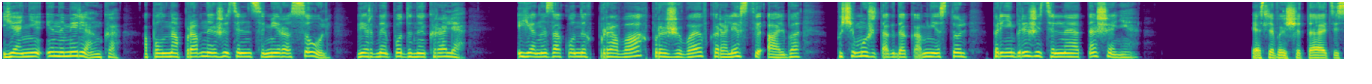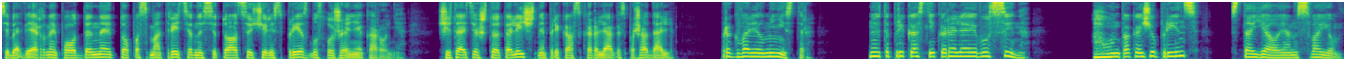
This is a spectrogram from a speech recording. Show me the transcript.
Я не иномерянка, а полноправная жительница мира Соуль, верная подданная короля. И я на законных правах проживаю в королевстве Альба. Почему же тогда ко мне столь пренебрежительное отношение?» Если вы считаете себя верной подданной, то посмотрите на ситуацию через призму служения короне. Считайте, что это личный приказ короля, госпожа Даль», — проговорил министр. «Но это приказ не короля, а его сына. А он пока еще принц», — стоял я на своем.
